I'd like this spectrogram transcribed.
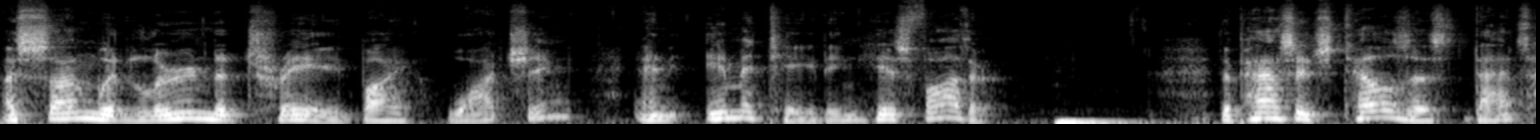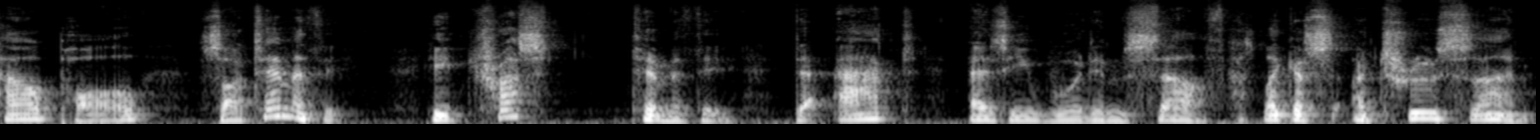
A son would learn the trade by watching and imitating his father. The passage tells us that's how Paul saw Timothy. He trusts Timothy to act as he would himself, like a, a true son.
